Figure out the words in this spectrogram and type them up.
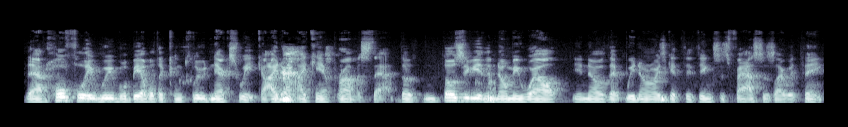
that hopefully we will be able to conclude next week. I don't, I can't promise that. Those, those of you that know me well, you know that we don't always get through things as fast as I would think.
